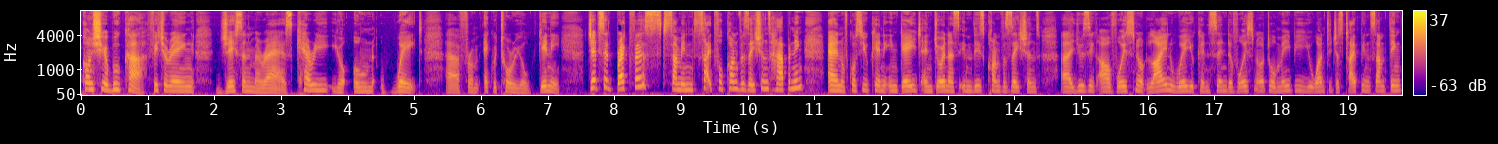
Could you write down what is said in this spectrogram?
Consciabuka featuring Jason Mraz, Carry Your Own Weight uh, from Equatorial Guinea. Jet Set Breakfast, some insightful conversations happening. And of course, you can engage and join us in these conversations uh, using our voice note line where you can send a voice note or maybe you want to just type in something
